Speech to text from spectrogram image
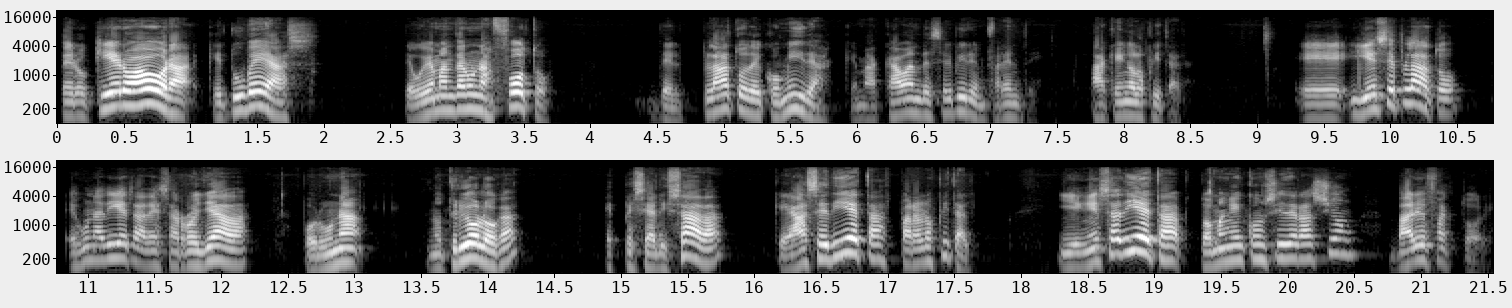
pero quiero ahora que tú veas, te voy a mandar una foto del plato de comida que me acaban de servir enfrente, aquí en el hospital. Eh, y ese plato es una dieta desarrollada por una nutrióloga especializada que hace dietas para el hospital. Y en esa dieta toman en consideración varios factores.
